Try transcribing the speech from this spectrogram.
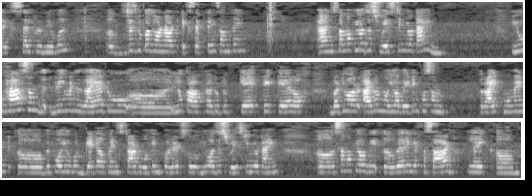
like self renewal uh, just because you are not accepting something. And some of you are just wasting your time. You have some dream and desire to uh, look after to, to take care of but you are i don't know you are waiting for some right moment uh, before you would get up and start working for it. So you are just wasting your time. Uh, some of you are uh, wearing a facade like um,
